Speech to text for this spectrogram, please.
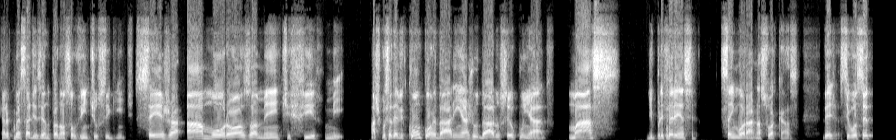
Quero começar dizendo para nosso ouvinte o seguinte: seja amorosamente firme. Acho que você deve concordar em ajudar o seu cunhado, mas, de preferência, sem morar na sua casa. Veja, se você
